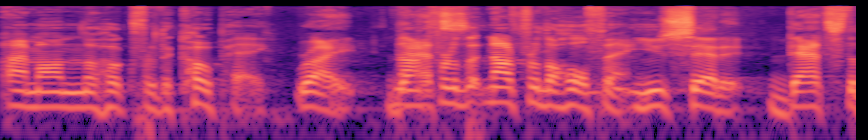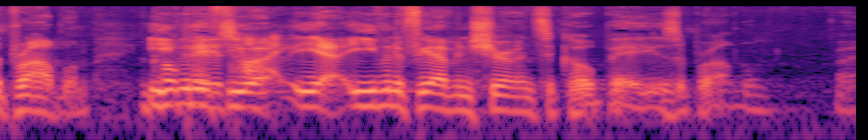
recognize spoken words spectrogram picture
I'm on the hook for the copay, Right. not for the, not for the whole thing. You said it. That's the problem. The even if is you, high. yeah, even if you have insurance, the copay is a problem. Right.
